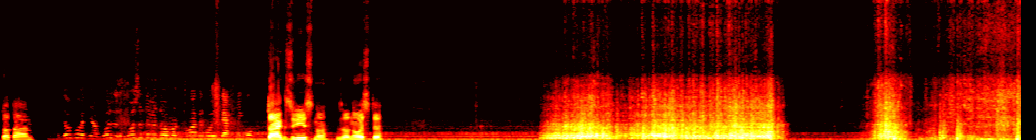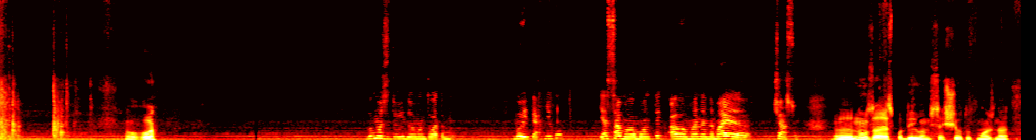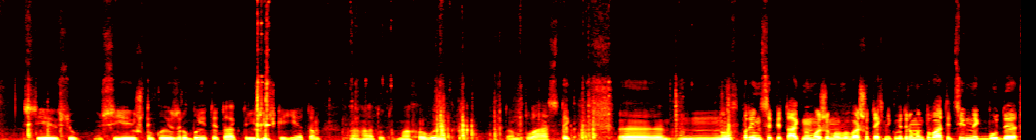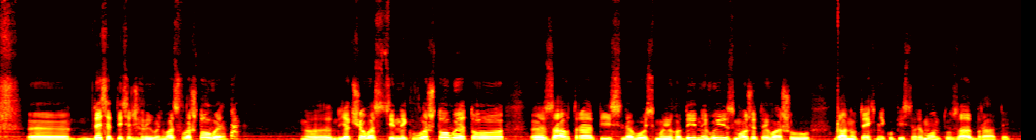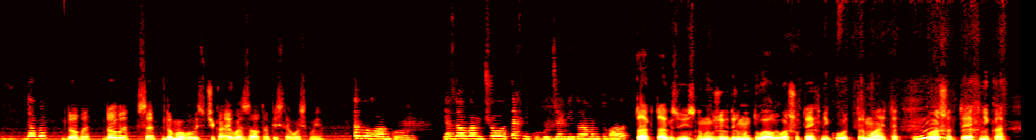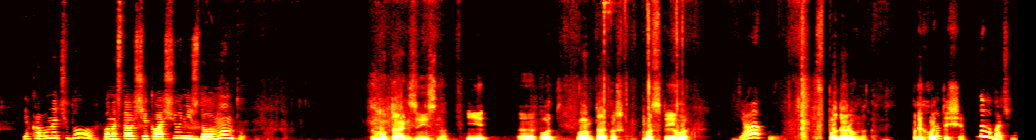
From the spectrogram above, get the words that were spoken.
Хто там? Доброго дня, Мож- можете відремонтувати мою техніку? Так, звісно, заносьте. Ого. Ви можете відремонтувати мою техніку. Я сам ремонтик, але в мене немає часу. Е, ну, зараз подивимося, що тут можна з цією, всю, з цією штукою зробити. Так, трішечки є там. Ага, тут маховик, там пластик. Е, ну, в принципі, так, ми можемо вашу техніку відремонтувати. Цінник буде е, 10 тисяч гривень. Вас влаштовує? Так, Якщо вас цінник влаштовує, то е, завтра після 8 години ви зможете вашу дану техніку після ремонту забрати. добре. Добре, добре, все, домовились. Чекаю вас завтра після 8. Доброго ранку. Я здав вам що техніку, ви вже відремонтували. Так, так, звісно, ми вже відремонтували вашу техніку. От тримайте ваша техніка. Яка вона чудова. Вона стала ще кращою, ніж до ремонту. Ну так, звісно. І е, от вам також мастило Дякую. в подарунок. Приходьте ще. До побачення.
